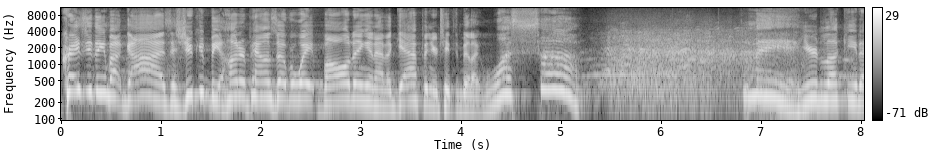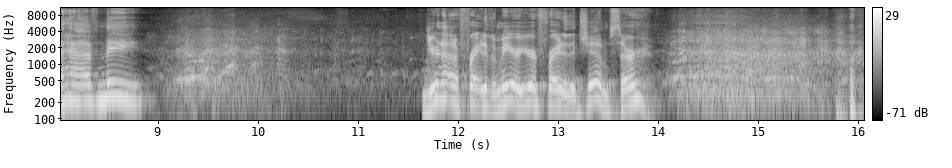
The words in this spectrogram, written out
Crazy thing about guys is you could be 100 pounds overweight, balding, and have a gap in your teeth and be like, What's up? Man, you're lucky to have me. You're not afraid of a mirror, you're afraid of the gym, sir.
